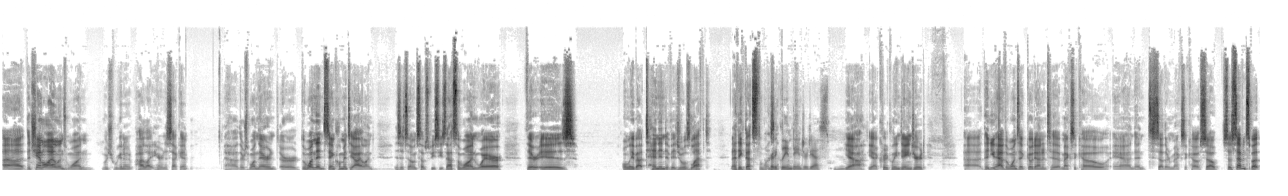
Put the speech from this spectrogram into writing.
Uh, the Channel Islands one, which we're going to highlight here in a second. Uh, there's one there, or the one that San Clemente Island is its own subspecies. That's the one where there is only about 10 individuals left. And I think that's the one critically endangered. Yes. Mm-hmm. Yeah. Yeah. Critically endangered. Uh, then you have the ones that go down into Mexico and then southern Mexico. So, so seven, sp-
